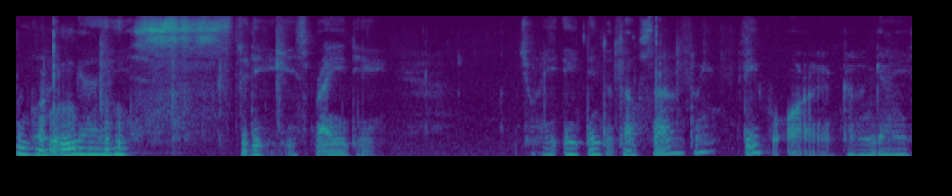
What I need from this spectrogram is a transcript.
Good morning guys. Today is Friday. July 18, 2024. Karon guys.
